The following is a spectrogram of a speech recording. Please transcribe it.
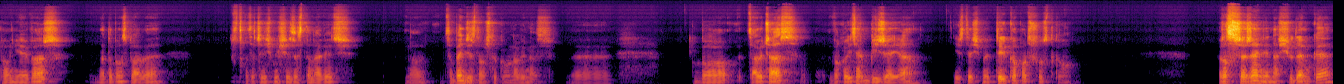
ponieważ na dobrą sprawę zaczęliśmy się zastanawiać, no, co będzie z tą sztuką na wynos. E, bo cały czas w okolicach Bliżeja jesteśmy tylko pod szóstką. Rozszerzenie na siódemkę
